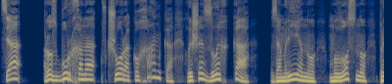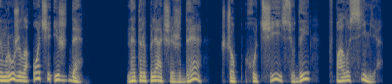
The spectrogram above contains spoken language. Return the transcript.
ця розбурхана вчора коханка лише злегка замріяно, млосно примружила очі і жде, нетерпляче жде, щоб хочі сюди впало сім'я.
